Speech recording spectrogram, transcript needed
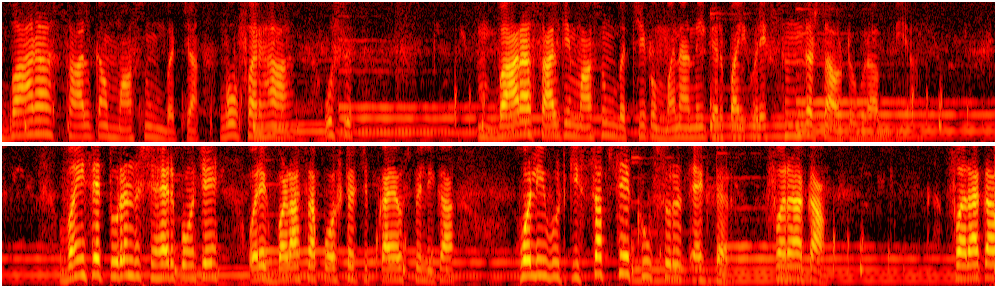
बारह साल का मासूम बच्चा, वो फरहा उस बारह साल के मासूम बच्चे को मना नहीं कर पाई और एक सुंदर सा ऑटोग्राफ दिया। वहीं से तुरंत शहर पहुँचे और एक बड़ा सा पोस्टर चिपकाया, उस पर लिखा हॉलीवुड की सबसे खूबसूरत एक्टर फरा का फरा का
